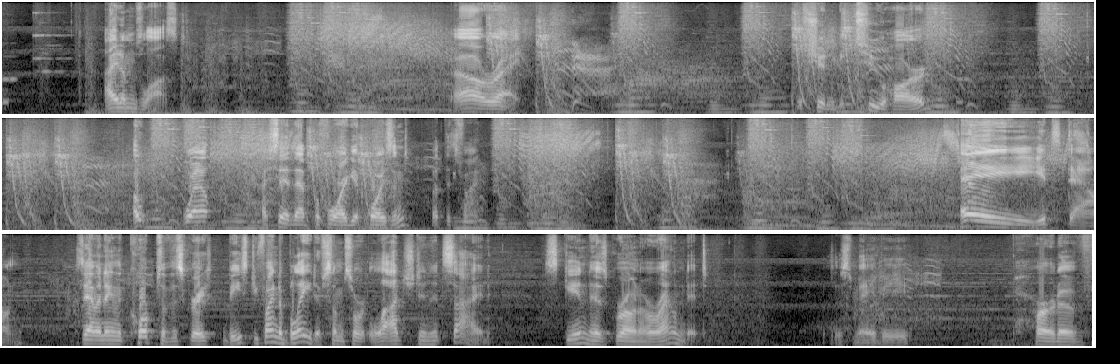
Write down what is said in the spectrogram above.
Items lost. Alright. It shouldn't be too hard. Oh, well, I said that before I get poisoned, but that's fine. Hey, it's down. Examining the corpse of this great beast, you find a blade of some sort lodged in its side. Skin has grown around it. This may be part of...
